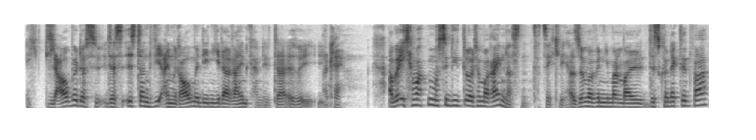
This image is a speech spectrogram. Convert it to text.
Ich glaube, das, das ist dann wie ein Raum, in den jeder rein kann. Da, also, okay. Aber ich musste die Leute mal reinlassen, tatsächlich. Also immer, wenn jemand mal disconnected war,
